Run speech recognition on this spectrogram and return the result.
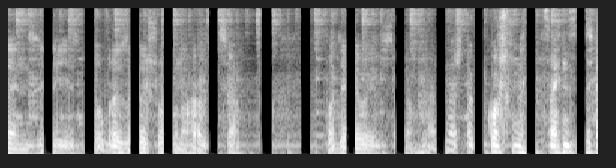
Також. Добре зайшов на гравця. Подивився. У мене ж також ліцензія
